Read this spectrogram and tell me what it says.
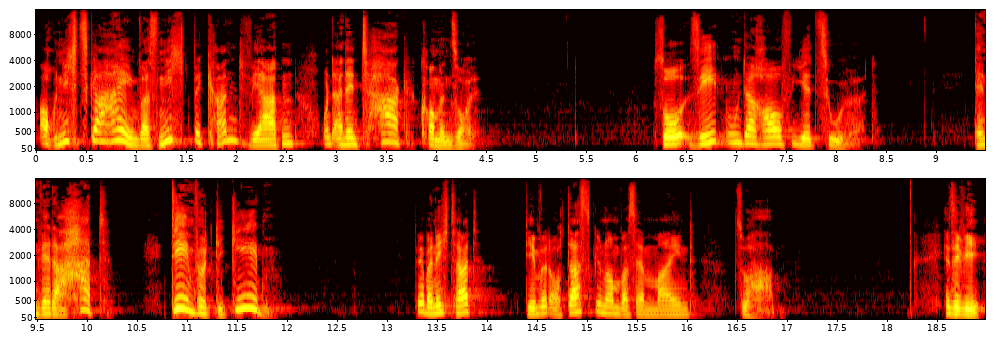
auch nichts geheim, was nicht bekannt werden und an den Tag kommen soll. So seht nun darauf, wie ihr zuhört. Denn wer da hat, dem wird gegeben. Wer aber nicht hat, dem wird auch das genommen, was er meint zu haben. Hier seht wie,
